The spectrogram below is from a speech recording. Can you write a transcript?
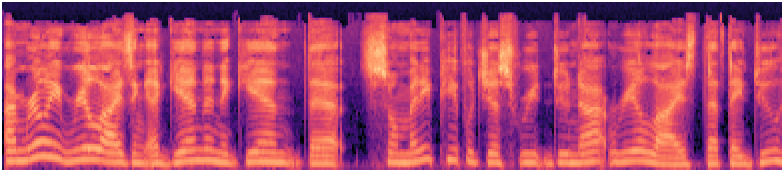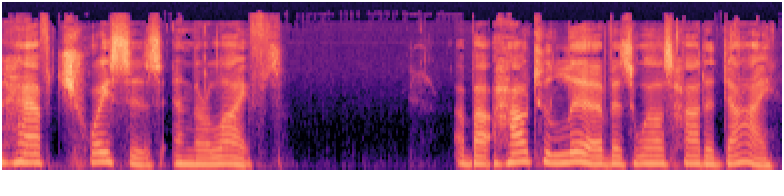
I'm really realizing again and again that so many people just re- do not realize that they do have choices in their lives about how to live as well as how to die.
